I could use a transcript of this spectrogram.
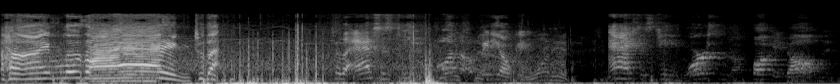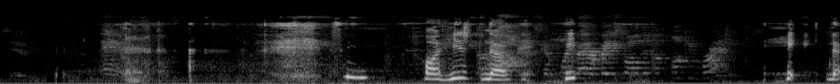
I'm losing to the to the Ashes team on a video game. One. Ashes team worse than the fucking Dolphins, dude. See, oh, he's no, Play he better baseball than the fucking Braves.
